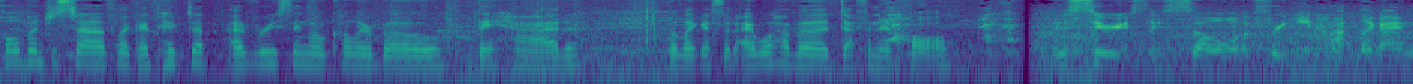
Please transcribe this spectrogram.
whole bunch of stuff. Like I picked up every single color bow they had. But like I said, I will have a definite haul. It is seriously so freaking hot. Like I'm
